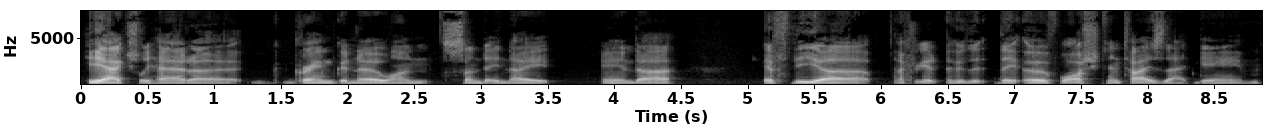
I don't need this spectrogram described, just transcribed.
He actually had uh, Graham Gano on Sunday night, and uh, if the uh, I forget who the, they oh, if Washington ties that game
